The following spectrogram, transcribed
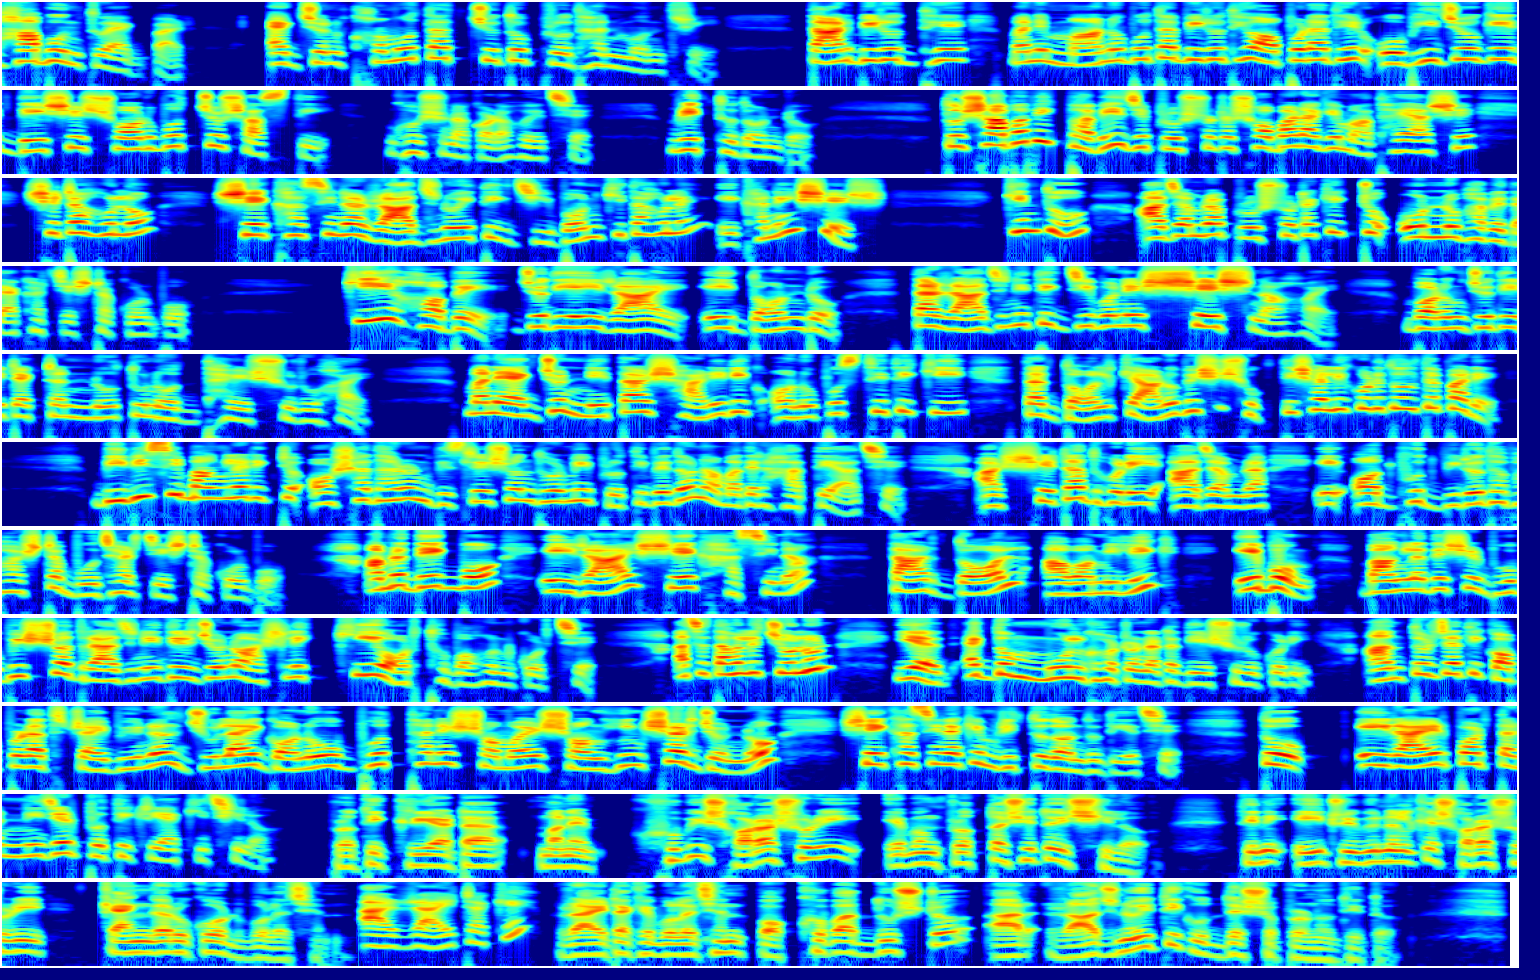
ভাবুন তো একবার, একজন ক্ষমতাচ্যুত প্রধানমন্ত্রী, তার বিরুদ্ধে মানে মানবতা বিরোধী অপরাধের অভিযোগে দেশের সর্বোচ্চ শাস্তি ঘোষণা করা হয়েছে, মৃত্যুদণ্ড। তো স্বাভাবিকভাবেই যে প্রশ্নটা সবার আগে মাথায় আসে, সেটা হলো, শেখ হাসিনার রাজনৈতিক জীবন কি তাহলে এখানেই শেষ? কিন্তু আজ আমরা প্রশ্নটাকে একটু অন্যভাবে দেখার চেষ্টা করব। কি হবে যদি এই রায়, এই দণ্ড তার রাজনীতিক জীবনের শেষ না হয়? বরং যদি এটা একটা নতুন অধ্যায়ের শুরু হয়। মানে একজন নেতার শারীরিক অনুপস্থিতি কি তার দলকে আরও বেশি শক্তিশালী করে তুলতে পারে? বিবিসি বাংলার একটি অসাধারণ বিশ্লেষণধর্মী প্রতিবেদন আমাদের হাতে আছে, আর সেটা ধরেই আজ আমরা এই অদ্ভুত বিরোধাভাসটা বোঝার চেষ্টা করব। আমরা দেখব এই রায় শেখ হাসিনা, তার দল, আওয়ামী লীগ এবং বাংলাদেশের ভবিষ্যৎ রাজনীতির জন্য আসলে কি অর্থ বহন করছে। আচ্ছা তাহলে চলুন ইয়ে একদম মূল ঘটনাটা দিয়ে শুরু করি। আন্তর্জাতিক অপরাধ ট্রাইব্যুনাল জুলাই গণ অভ্যুত্থানের সময়ের সংহিংসার জন্য শেখ হাসিনাকে মৃত্যুদণ্ড দিয়েছে। তো এই রায়ের পর তার নিজের প্রতিক্রিয়া কি ছিল? প্রতিক্রিয়াটা মানে খুবই সরাসরি এবং প্রত্যাশিতই ছিল। তিনি এই ট্রিবিউনালকে সরাসরি ক্যাঙ্গারু কোর্ট বলেছেন। আর রায়টাকে? রায়টাকে বলেছেন পক্ষপাত দুষ্ট আর রাজনৈতিক উদ্দেশ্য প্রণোদিত।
